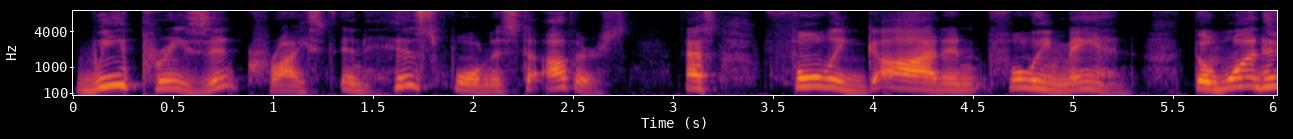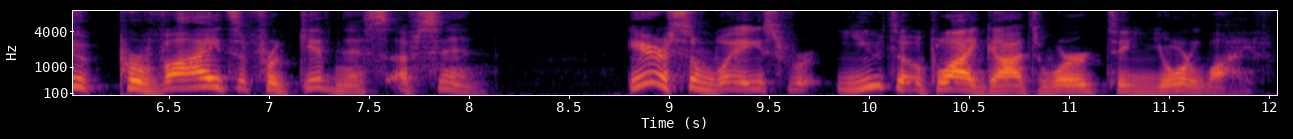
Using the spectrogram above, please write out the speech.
we present Christ in His fullness to others as fully God and fully man, the one who provides forgiveness of sin. Here are some ways for you to apply God's Word to your life.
